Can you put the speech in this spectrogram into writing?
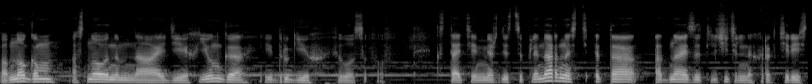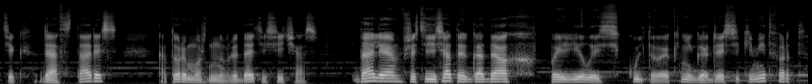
во многом основанным на идеях Юнга и других философов. Кстати, междисциплинарность – это одна из отличительных характеристик Death Studies, которые можно наблюдать и сейчас. Далее, в 60-х годах появилась культовая книга Джессики Митфорд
